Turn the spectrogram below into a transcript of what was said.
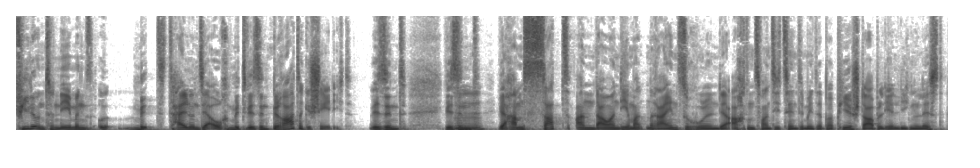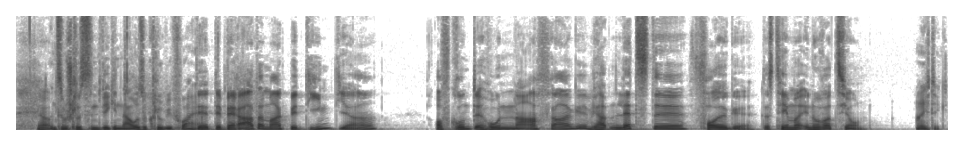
viele Unternehmen mit, teilen uns ja auch mit, wir sind Berater geschädigt. Wir sind, wir sind, wir haben es satt, andauernd jemanden reinzuholen, der 28 Zentimeter Papierstapel hier liegen lässt. Ja. Und zum Schluss sind wir genauso klug wie vorher. Der, der Beratermarkt bedient ja aufgrund der hohen Nachfrage. Wir hatten letzte Folge das Thema Innovation. Richtig.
